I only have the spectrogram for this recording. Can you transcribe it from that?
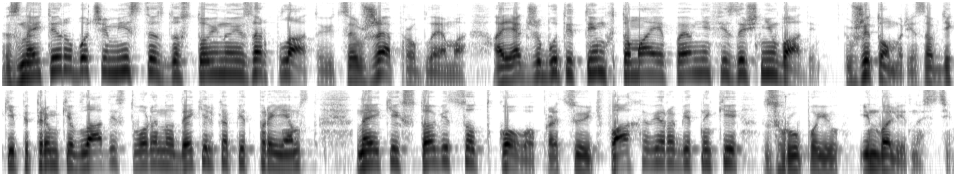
Знайти робоче місце з достойною зарплатою це вже проблема. А як же бути тим, хто має певні фізичні вади? В Житомирі завдяки підтримки влади створено декілька підприємств, на яких 100% працюють фахові робітники з групою інвалідності.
